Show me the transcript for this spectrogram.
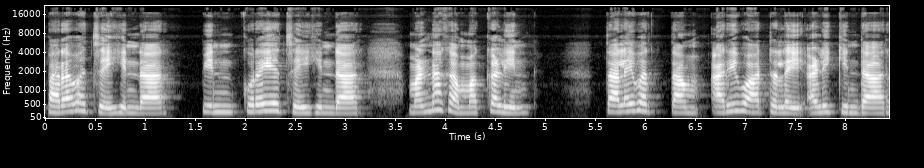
பரவச் செய்கின்றார். பின் குறையச் செய்கின்றார். மன்னக மக்களின் தலைவர் தம் அறிவாற்றலை அளிக்கின்றார்.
